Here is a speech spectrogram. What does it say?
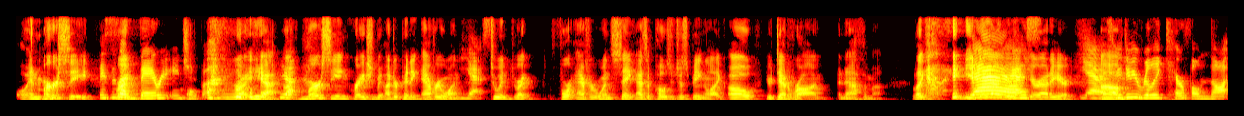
Oh, And mercy, This is a very ancient book. right? Yeah, yeah. right, mercy and grace should be underpinning everyone Yes. to right for everyone's sake, as opposed to just being like, "Oh, you're dead wrong, anathema." Like, yeah, Yes. you're, you're out of here. Yes, you Um, have to be really careful not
